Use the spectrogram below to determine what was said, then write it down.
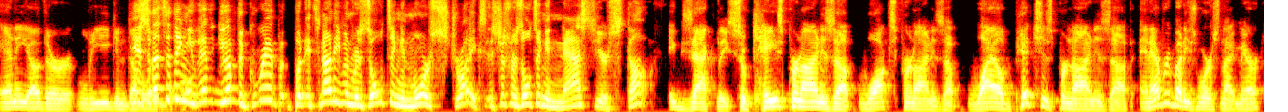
any other league in double. Yeah, so that's the thing. You have you have the grip, but it's not even resulting in more strikes. It's just resulting in nastier stuff. Exactly. So Ks per nine is up, walks per nine is up, wild pitches per nine is up, and everybody's worst nightmare,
